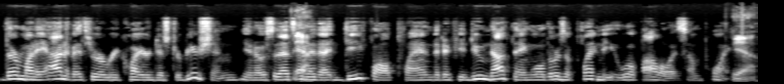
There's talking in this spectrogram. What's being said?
their money out of it through a required distribution. You know, so that's kind of that default plan that if you do nothing, well, there's a plan that you will follow at some point. yeah,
